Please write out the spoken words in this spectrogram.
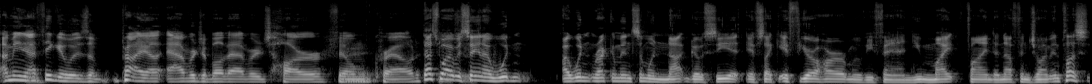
i mean, I think it was a probably an average, above average horror film crowd. that's why I was saying I wouldn't I wouldn't recommend someone not go see it. If like if you're a horror movie fan, you might find enough enjoyment. And plus,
